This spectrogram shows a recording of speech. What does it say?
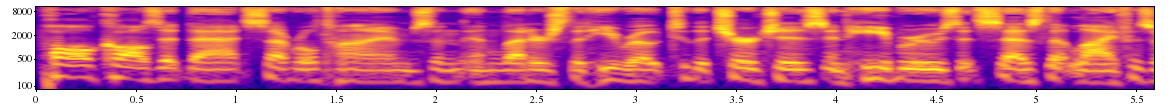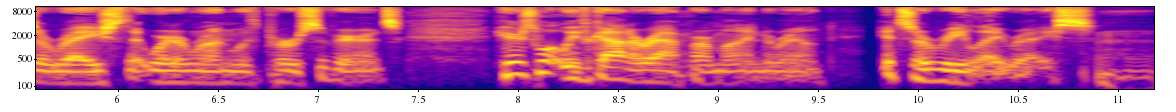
Paul calls it that several times in, in, letters that he wrote to the churches. In Hebrews, it says that life is a race that we're to run with perseverance. Here's what we've got to wrap our mind around it's a relay race, mm-hmm.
